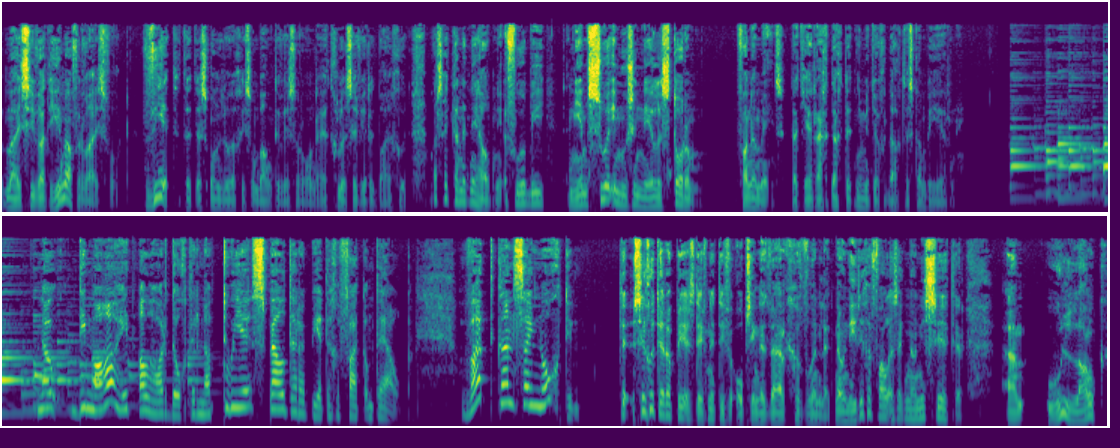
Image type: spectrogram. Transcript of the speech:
meisie wat hierna verwys word, weet dit is onlogies om bang te wees vir honde. Ek glo sy weet dit baie goed, maar sy kan dit nie help nie. 'n Fobie neem so emosionele storm van 'n mens dat jy regtig dit nie met jou gedagtes kan beheer nie. Nou, die ma het al haar dogter na twee spelterapeute gevat om te help. Wat kan sy nog doen? Psigoterapie is definitief 'n opsie en dit werk gewoonlik. Nou in hierdie geval is ek nou nie seker. Um hoe lank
